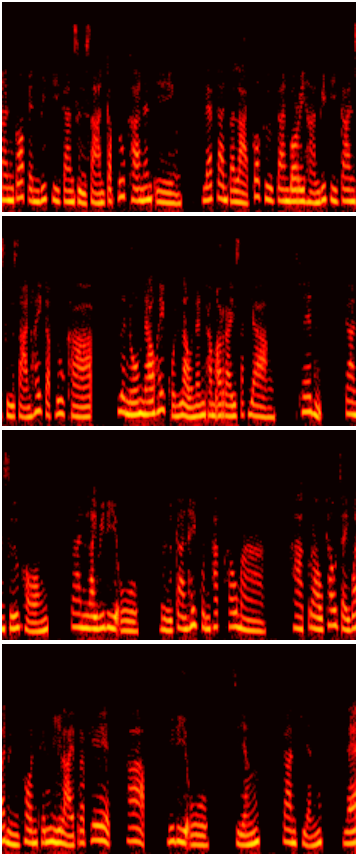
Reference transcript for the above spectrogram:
นั่นก็เป็นวิธีการสื่อสารกับลูกค้านั่นเอง และการตลาดก็คือการบริหารวิธีการสื่อสารให้กับลูกค้า เพื่อโน้มน้าวให้คนเหล่านั้นทำอะไรสักอย่าง เช่น การซื้อของ การไลฟ์วิดีโอ หรือการให้คนทักเข้ามา หากเราเข้าใจว่าหนึ่งคอนเทนต์มีหลายประเภท ภาพ วิดีโอ เสียง การเขียน และ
